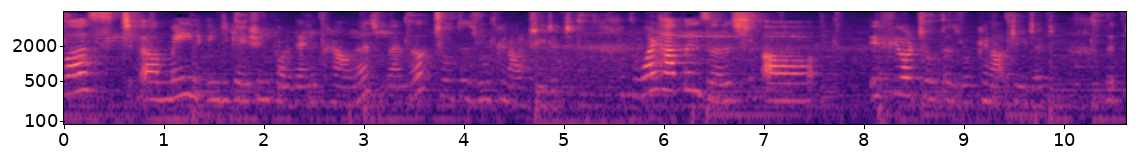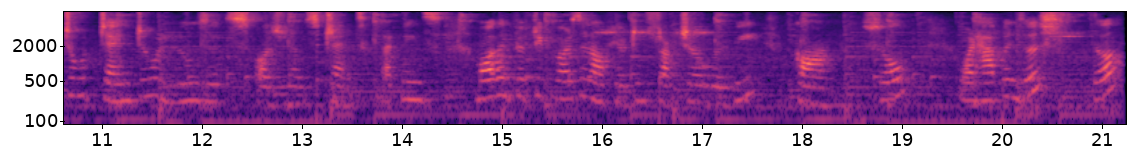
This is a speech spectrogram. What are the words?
first uh, main indication for dental crown is when the tooth is root canal treated. So what happens is, uh, if your tooth is root canal treated, the tooth tend to lose its original strength. That means more than 50% of your tooth structure will be gone. So what happens is the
